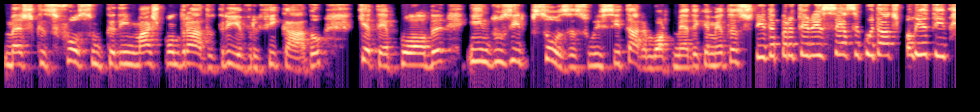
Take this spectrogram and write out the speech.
mas que se fosse um bocadinho mais ponderado teria verificado que até pode induzir pessoas a solicitar a morte medicamente assistida para terem acesso a cuidados paliativos,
